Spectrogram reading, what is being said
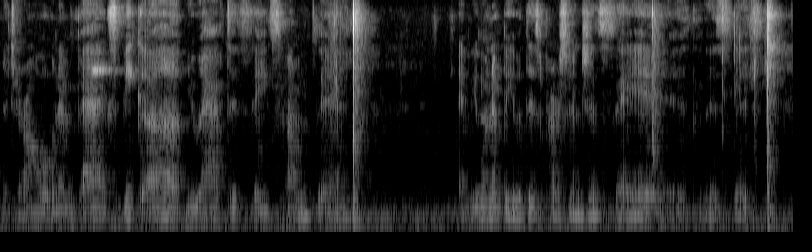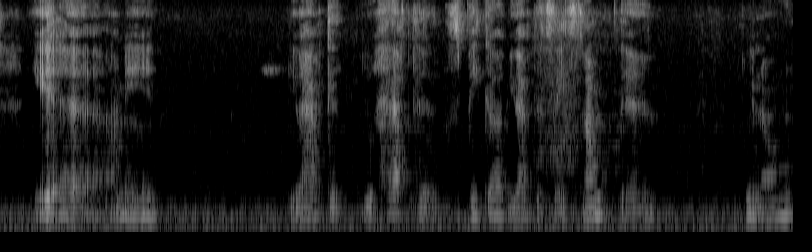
But you're holding back. Speak up. You have to say something. If you want to be with this person, just say it. It's, it's, yeah, I mean, you have to you have to speak up. You have to say something, you know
